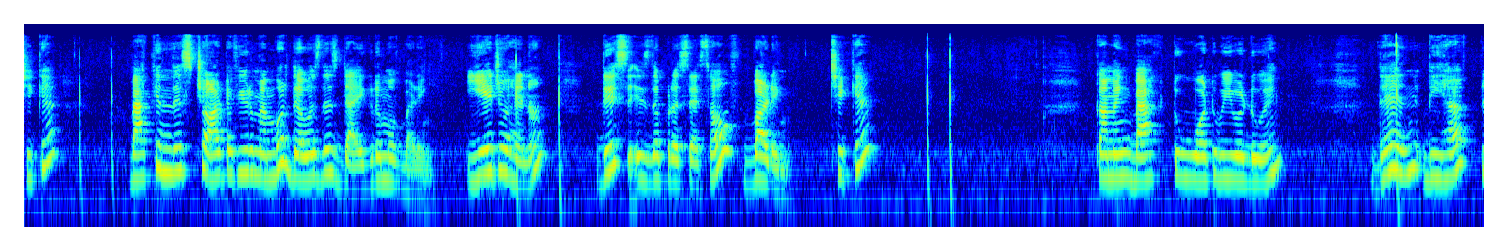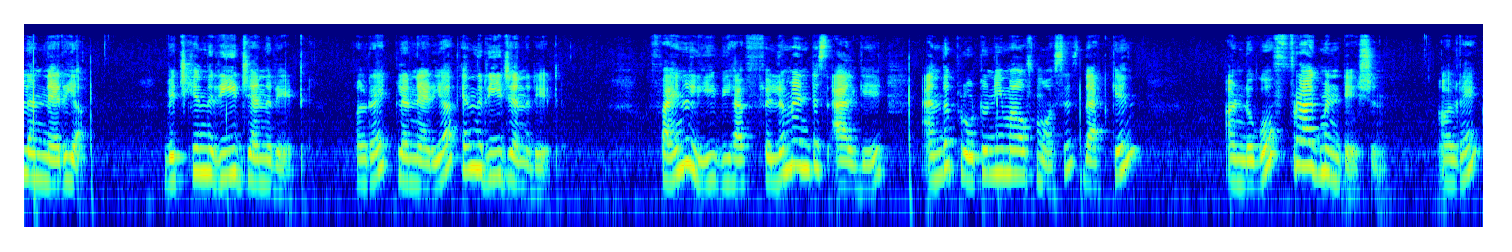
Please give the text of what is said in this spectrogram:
ठीक है back in this chart if you remember there was this diagram of budding ये जो है ना this is the process of budding ठीक है coming back to what we were doing then we have planaria which can regenerate. Alright, planaria can regenerate. Finally, we have filamentous algae and the protonema of mosses that can undergo fragmentation. Alright,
